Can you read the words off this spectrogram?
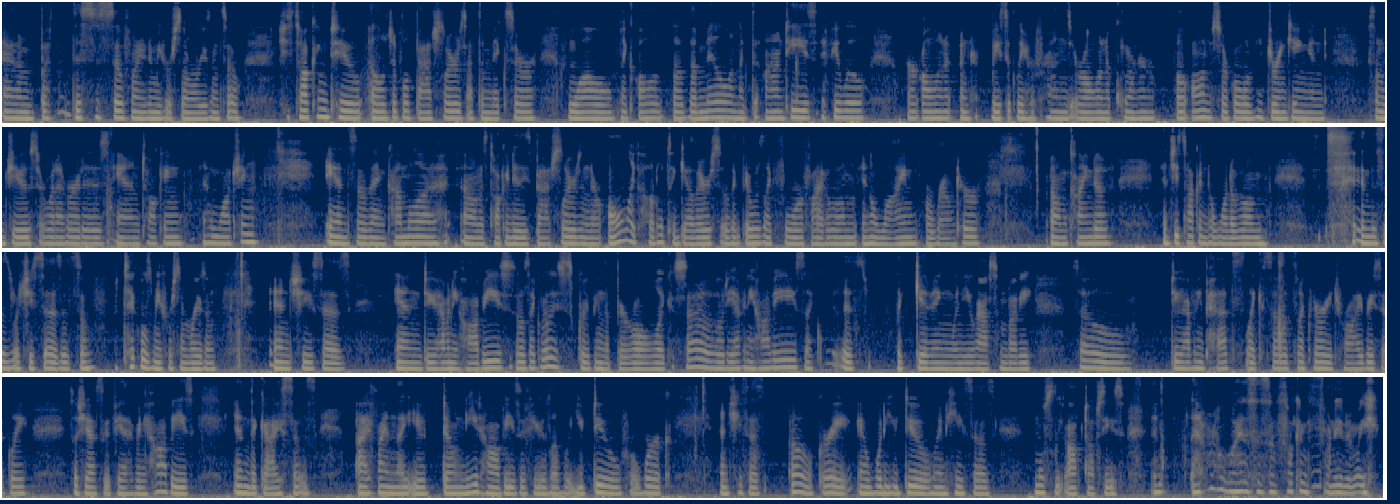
um, but this is so funny to me for some reason. So she's talking to eligible bachelors at the mixer while like all of the mill and like the aunties, if you will, are all in a, and basically her friends are all in a corner, all on a circle, drinking and some juice or whatever it is, and talking and watching. And so then Kamala um, is talking to these bachelors, and they're all like huddled together. So like there was like four or five of them in a line around her, um, kind of. And she's talking to one of them, and this is what she says. It's so it tickles me for some reason. And she says, "And do you have any hobbies?" So it was like really scraping the barrel. Like, so do you have any hobbies? Like it's like giving when you ask somebody, so do you have any pets? Like, so it's like very dry basically. So she asks if you have any hobbies, and the guy says, I find that you don't need hobbies if you love what you do for work. And she says, Oh, great. And what do you do? And he says, Mostly autopsies. And I don't know why this is so fucking funny to me.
